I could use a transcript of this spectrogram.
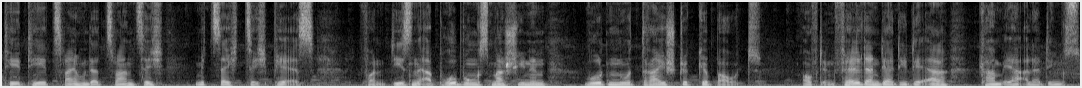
TT 220 mit 60 PS. Von diesen Erprobungsmaschinen wurden nur drei Stück gebaut. Auf den Feldern der DDR kam er allerdings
